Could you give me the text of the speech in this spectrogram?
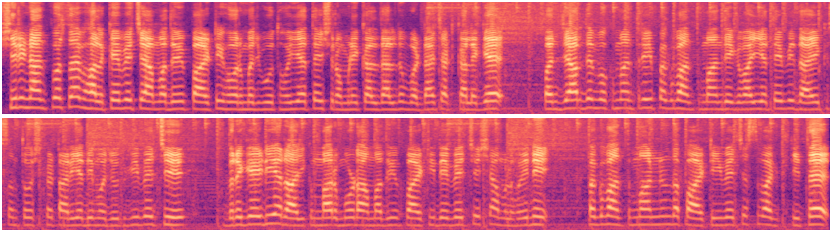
ਸ਼੍ਰੀ ਅਨੰਦਪੁਰ ਸਾਹਿਬ ਹਲਕੇ ਵਿੱਚ ਆਮ ਆਦਮੀ ਪਾਰਟੀ ਹੋਰ ਮਜ਼ਬੂਤ ਹੋਈ ਹੈ ਤੇ ਸ਼੍ਰੋਮਣੀ ਅਕਾਲੀ ਦਲ ਨੂੰ ਵੱਡਾ ਝਟਕਾ ਲੱਗਿਆ ਹੈ। ਪੰਜਾਬ ਦੇ ਮੁੱਖ ਮੰਤਰੀ ਭਗਵੰਤ ਮਾਨ ਦੀ ਅਗਵਾਈ ਅਤੇ ਵਿਧਾਇਕ ਸੰਤੋਸ਼ ਕਟਾਰੀਆ ਦੀ ਮੌਜੂਦਗੀ ਵਿੱਚ ਬ੍ਰਿਗੇਡੀਅਰ ਰਾਜਕੁਮਾਰ ਮੋੜ ਆਮ ਆਦਮੀ ਪਾਰਟੀ ਦੇ ਵਿੱਚ ਸ਼ਾਮਲ ਹੋਏ ਨੇ। ਭਗਵੰਤ ਮਾਨ ਨੇ ਉਹਨਾਂ ਦਾ ਪਾਰਟੀ ਵਿੱਚ ਸਵਾਗਤ ਕੀਤਾ ਹੈ।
